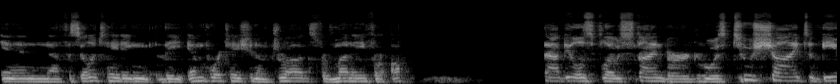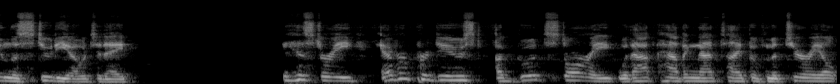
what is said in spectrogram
In uh, facilitating the importation of drugs for money for all. Fabulous Flo Steinberg, who was too shy to be in the studio today. History ever produced a good story without having that type of material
